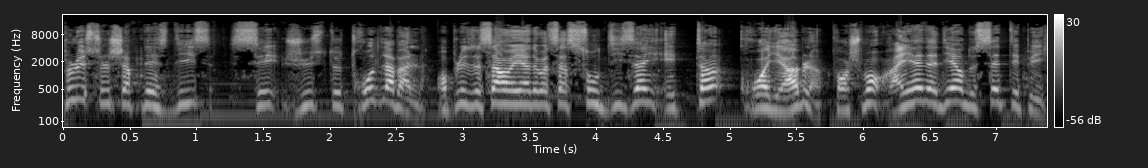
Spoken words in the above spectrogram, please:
Plus le sharpness 10, c'est juste trop de la balle. En plus de ça, regardez-moi ça, son design est incroyable. Franchement, rien à dire de cette épée.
